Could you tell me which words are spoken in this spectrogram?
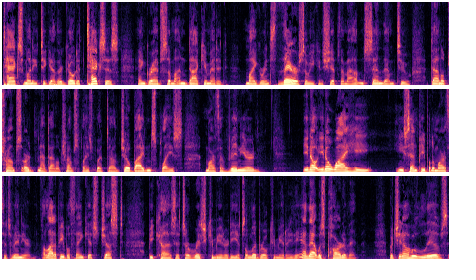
tax money together, go to Texas and grab some undocumented migrants there so he can ship them out and send them to Donald Trump's, or not Donald Trump's place, but uh, Joe Biden's place, Martha Vineyard. You know, you know why he he sent people to Martha's Vineyard. A lot of people think it's just because it's a rich community, it's a liberal community, and that was part of it. But you know who lives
